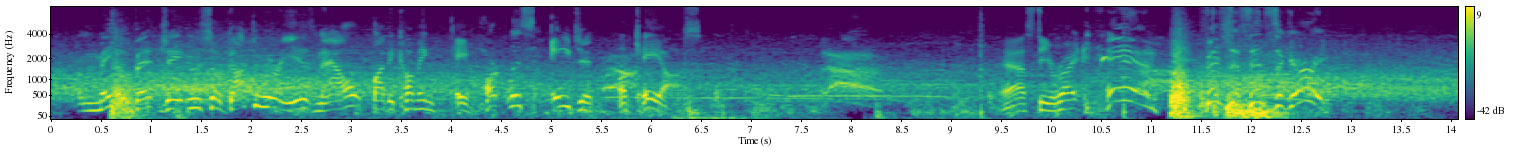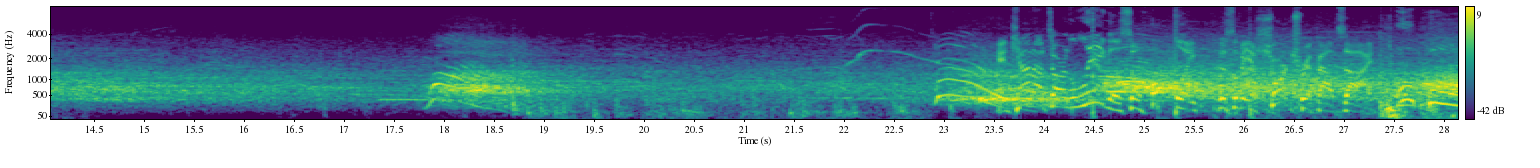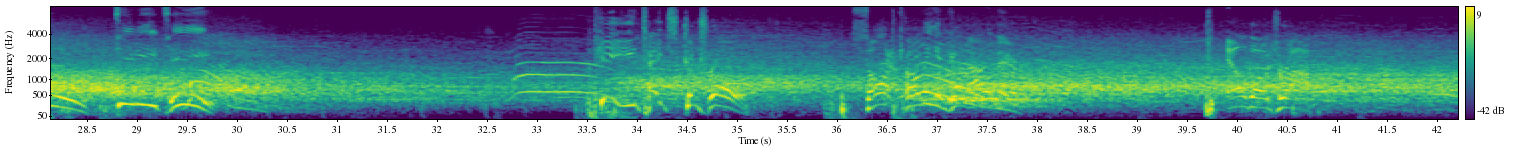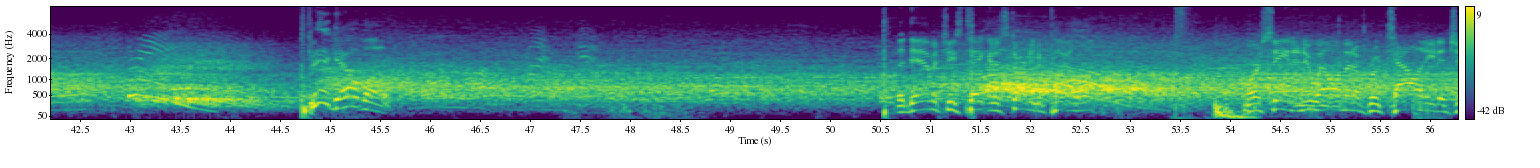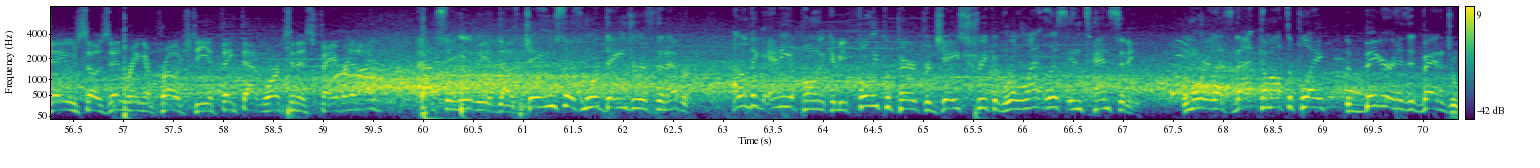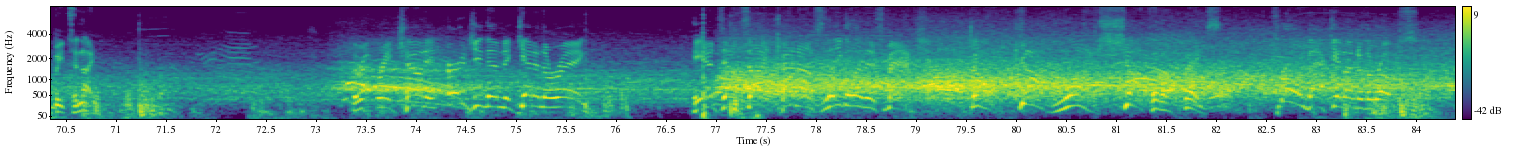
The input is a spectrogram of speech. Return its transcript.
Main event, Jey Uso got to where he is now by becoming a heartless agent of chaos. Nasty right hand. Vicious Enzuigiri. And countouts are legal, so hopefully this will be a short trip outside. Ooh, DDT. He takes control. Saw it coming and got out of there. Elbow drop. Big elbow. The damage he's taken is starting to pile up. We're seeing a new element of brutality to Jey Uso's in-ring approach. Do you think that works in his favor tonight? Absolutely it does. Jey Uso is more dangerous than ever. I don't think any opponent can be fully prepared for Jey's streak of relentless intensity. The more he lets that come out to play, the bigger his advantage will be tonight. The referee counting, urging them to get in the ring. He heads outside. Countouts legal in this match. Oh, God, what a shot to the face. Thrown back in under the ropes.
